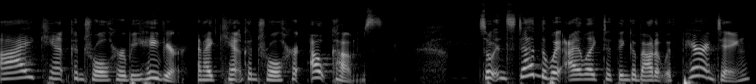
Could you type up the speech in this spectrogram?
I can't control her behavior and I can't control her outcomes. So instead, the way I like to think about it with parenting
